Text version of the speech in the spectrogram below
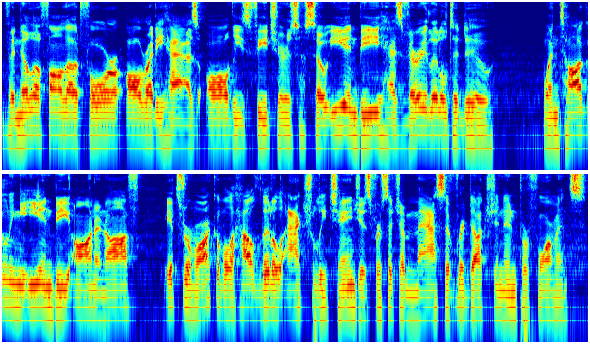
Vanilla Fallout 4 already has all these features, so ENB has very little to do. When toggling ENB on and off, it's remarkable how little actually changes for such a massive reduction in performance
